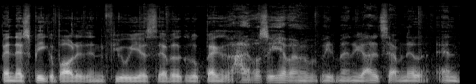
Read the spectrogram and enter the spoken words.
when they speak about it in a few years, they will look back and say, I was here when we United 7 0. And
